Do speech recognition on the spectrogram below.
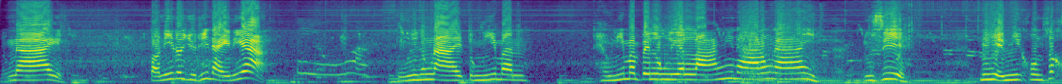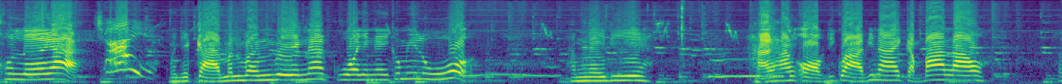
น้องนาย ตอนนี้เราอยู่ที่ไหนเนี่ยไม่รู้อะอุ้ยน้องนาย ตรงนี้มัน แถวนี้มันเป็นโรงเรียนล้างนี่นาน้องนาย ดูสิ ไม่เห็นมีคนสักคนเลยอะใช่บรรยากาศมันวังเวงน่ากลัวยังไงก็ไม่รู้ ทำไงดี หาทางออกดีกว่าพี่นายกลับบ้านเรา เอ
